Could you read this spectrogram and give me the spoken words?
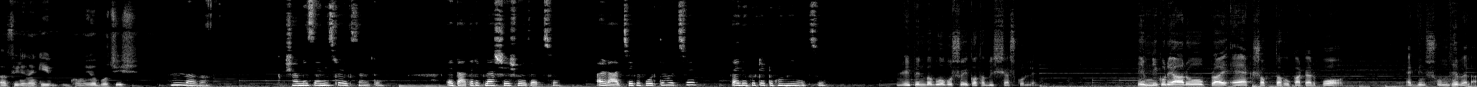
আর ফিরে নাকি ঘুমিয়েও পড়ছিস? হুম বাবা। সামনে সেমিস্টার এক্সাম তো। তাই তাড়াতাড়ি ক্লাস শেষ হয়ে যাচ্ছে। আর রাত জেগে পড়তে হচ্ছে তাই দুপুরটা একটু ঘুমিয়ে নিচ্ছি। নৃপেনবাবু অবশ্য এ কথা বিশ্বাস করলেন। এমনি করে আরও প্রায় এক সপ্তাহ কাটার পর একদিন সন্ধেবেলা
